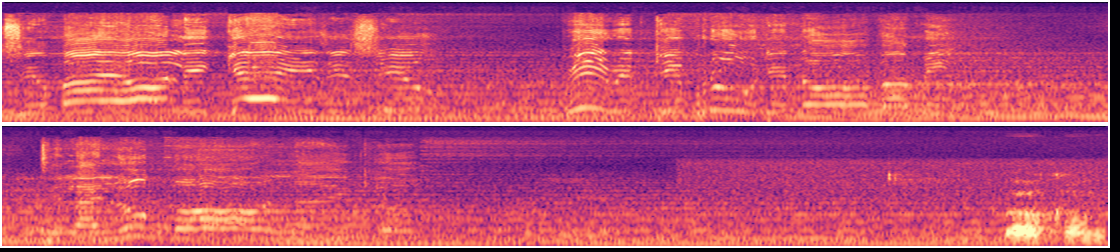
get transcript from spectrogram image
Until my only gaze is you. Spirit keep brooding over me. Till I look more like you. Welcome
